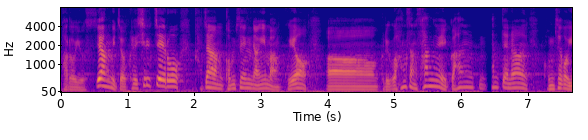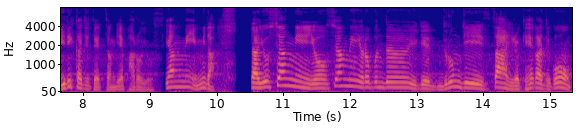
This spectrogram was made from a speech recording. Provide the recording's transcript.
바로 요 수양미죠. 그래서 실제로 가장 검색량이 많고요. 어, 그리고 항상 상위에 있고 한, 한때는 검색어 1위까지 됐던 게 바로 요 수양미입니다. 자, 요 수양미, 요 수양미 여러분들 이게 누룽지 쌀 이렇게 해가지고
